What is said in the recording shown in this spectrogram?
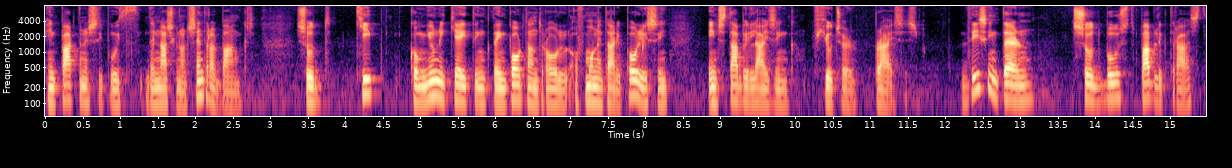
in partnership with the national central banks, should keep communicating the important role of monetary policy in stabilizing future prices. This in turn should boost public trust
